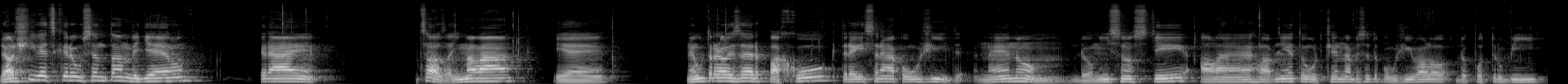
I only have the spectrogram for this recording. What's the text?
Další věc, kterou jsem tam viděl, která je docela zajímavá, je Neutralizér pachu, který se dá použít nejenom do místnosti, ale hlavně je to určen, aby se to používalo do potrubí,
